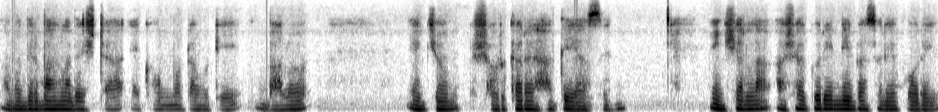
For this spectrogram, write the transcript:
আমাদের বাংলাদেশটা এখন মোটামুটি ভালো একজন সরকারের হাতে আছেন। ইনশাল্লাহ আশা করি নির্বাচনের পরে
